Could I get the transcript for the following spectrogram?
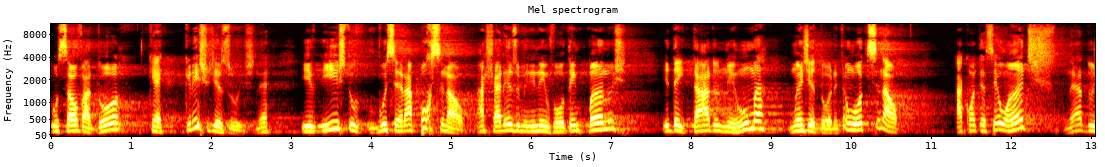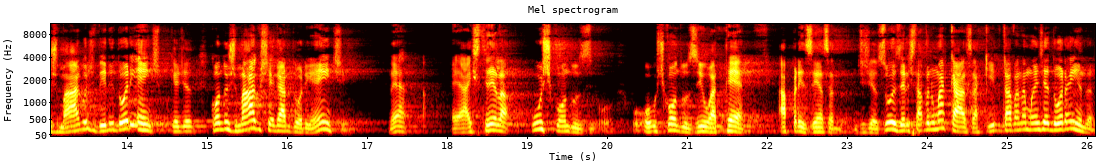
o Salvador, que é Cristo Jesus, né? E isto vos será por sinal: achareis o menino envolto em panos e deitado em nenhuma manjedoura. Então, outro sinal aconteceu antes né, dos magos virem do Oriente, porque quando os magos chegaram do Oriente, né, é, a estrela os conduziu, os conduziu até a presença de Jesus, ele estava numa casa, aqui ele estava na manjedoura ainda.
